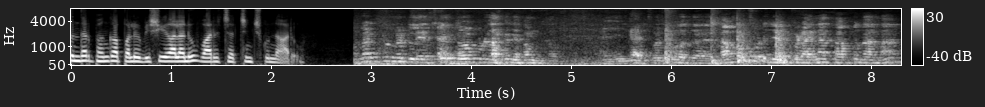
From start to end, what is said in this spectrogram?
సందర్భంగా పలు విషయాలను వారు చర్చించుకున్నారు. ఇంకా తప్పుడు చెప్పాడు అయినా తప్పుదన్నా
